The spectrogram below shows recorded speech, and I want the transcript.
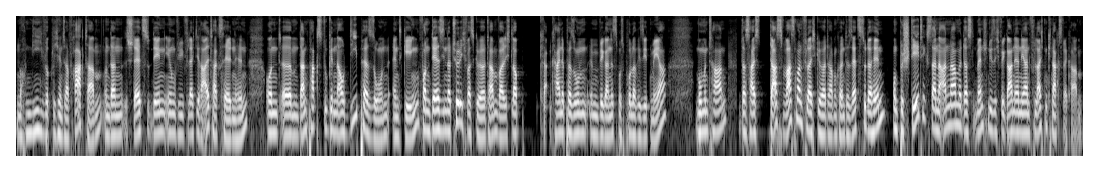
noch nie wirklich hinterfragt haben. Und dann stellst du denen irgendwie vielleicht ihre Alltagshelden hin und ähm, dann packst du genau die Person entgegen, von der sie natürlich was gehört haben, weil ich glaube, keine Person im Veganismus polarisiert mehr momentan. Das heißt, das, was man vielleicht gehört haben könnte, setzt du dahin und bestätigst deine Annahme, dass Menschen, die sich vegan ernähren, vielleicht einen Knacks weg haben.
